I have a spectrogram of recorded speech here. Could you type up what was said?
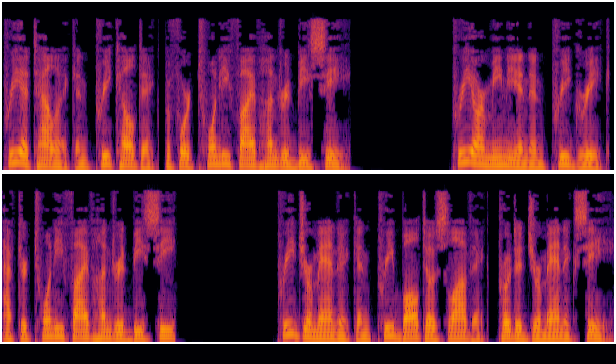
Pre-Italic and Pre-Celtic before 2500 BC, Pre-Armenian and Pre-Greek after 2500 BC, Pre-Germanic and Pre-Balto-Slavic, Proto-Germanic c.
